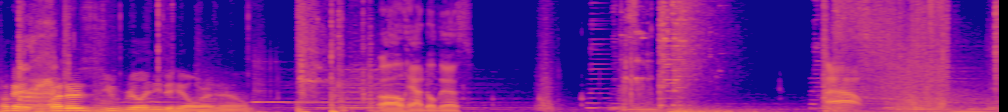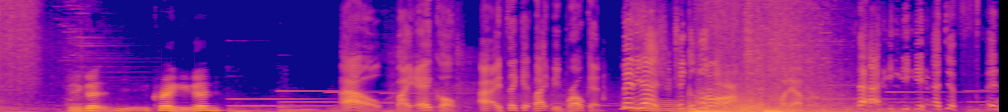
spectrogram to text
Okay, Butters, you really need to heal right now. I'll handle this. Ow. You good? Craig, you good? Ow, my ankle. I, I think it might be broken. Maybe I should take a look. Whatever. Funny.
